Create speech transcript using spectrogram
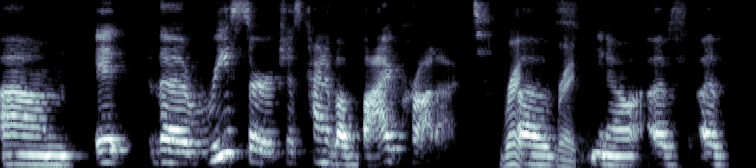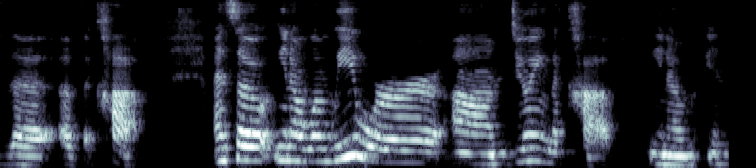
um it the research is kind of a byproduct right, of right. you know of of the of the cup and so, you know, when we were um, doing the cup, you know, in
